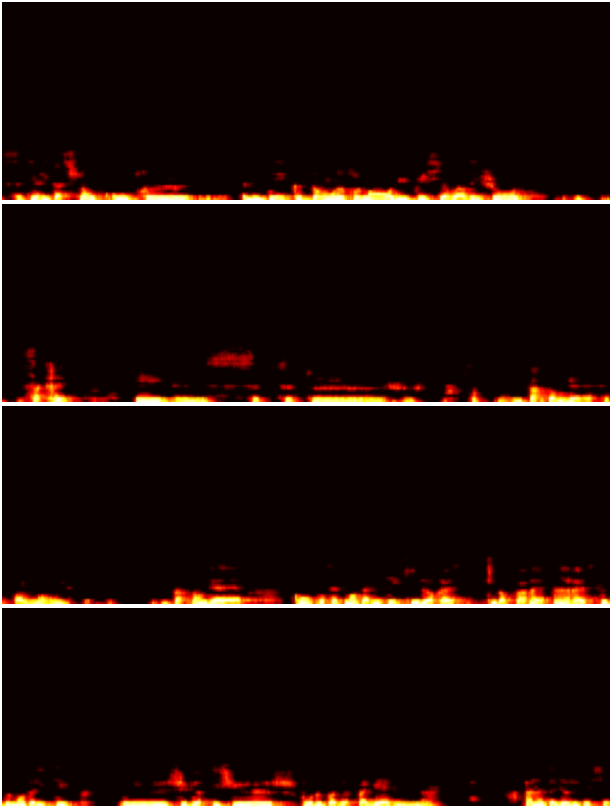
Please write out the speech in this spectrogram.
cette irritation contre l'idée que dans notre monde il puisse y avoir des choses sacrées et euh, cette, cette, euh, ils partent en guerre, c'est pas le mot, oui, ils partent en guerre contre cette mentalité qui leur reste, qui leur paraît un reste de mentalité euh, superstitieuse, pour ne pas dire païenne, à l'intérieur du chrétien.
